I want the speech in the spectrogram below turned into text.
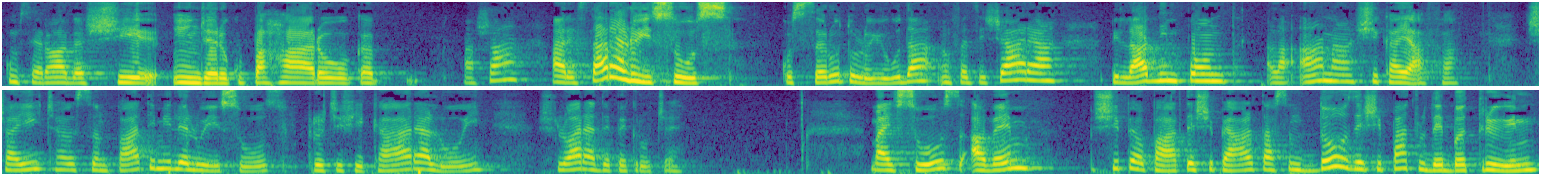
cum se roagă și îngerul cu paharul, că Așa? Arestarea lui Isus cu sărutul lui Iuda, înfățișarea Pilat din Pont la Ana și Caiafa. Și aici sunt patimile lui Isus, crucificarea lui și luarea de pe cruce. Mai sus avem și pe o parte și pe alta sunt 24 de bătrâni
